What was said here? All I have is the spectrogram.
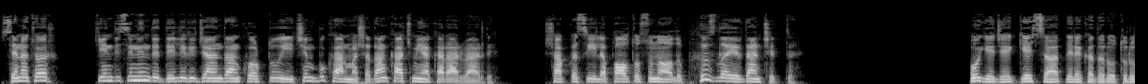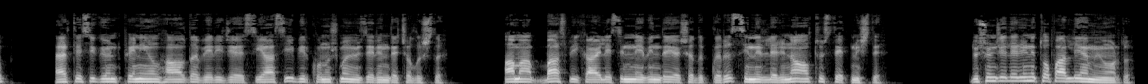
Senatör, kendisinin de delireceğinden korktuğu için bu karmaşadan kaçmaya karar verdi. Şapkasıyla paltosunu alıp hızla evden çıktı. O gece geç saatlere kadar oturup, ertesi gün Faneuil Hall'da vereceği siyasi bir konuşma üzerinde çalıştı. Ama Basbik ailesinin evinde yaşadıkları sinirlerini alt üst etmişti. Düşüncelerini toparlayamıyordu.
